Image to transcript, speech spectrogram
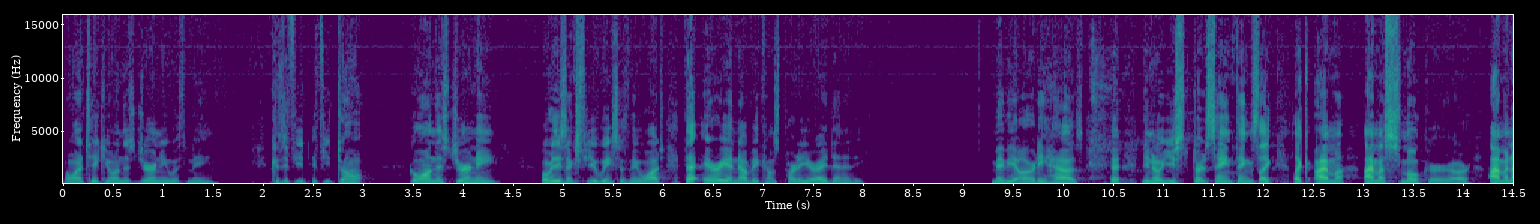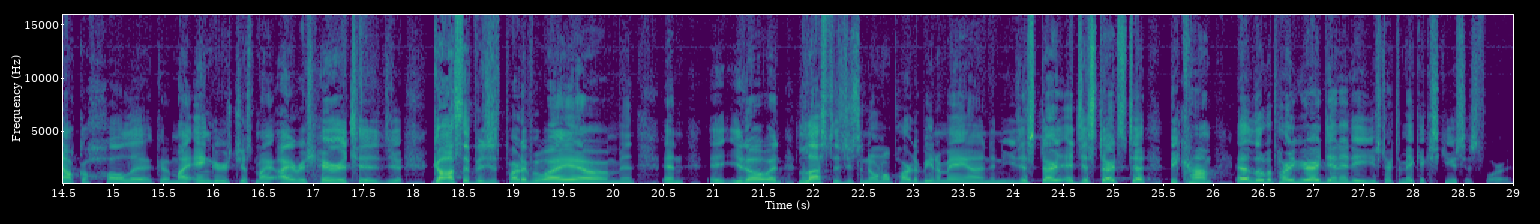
I want to take you on this journey with me. Because if you, if you don't go on this journey over these next few weeks with me, watch, that area now becomes part of your identity. Maybe it already has. Uh, you know, you start saying things like, like I'm, a, I'm a smoker, or I'm an alcoholic, my anger is just my Irish heritage, uh, gossip is just part of who I am, and, and uh, you know, and lust is just a normal part of being a man. And you just start, it just starts to become a little bit part of your identity. You start to make excuses for it.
